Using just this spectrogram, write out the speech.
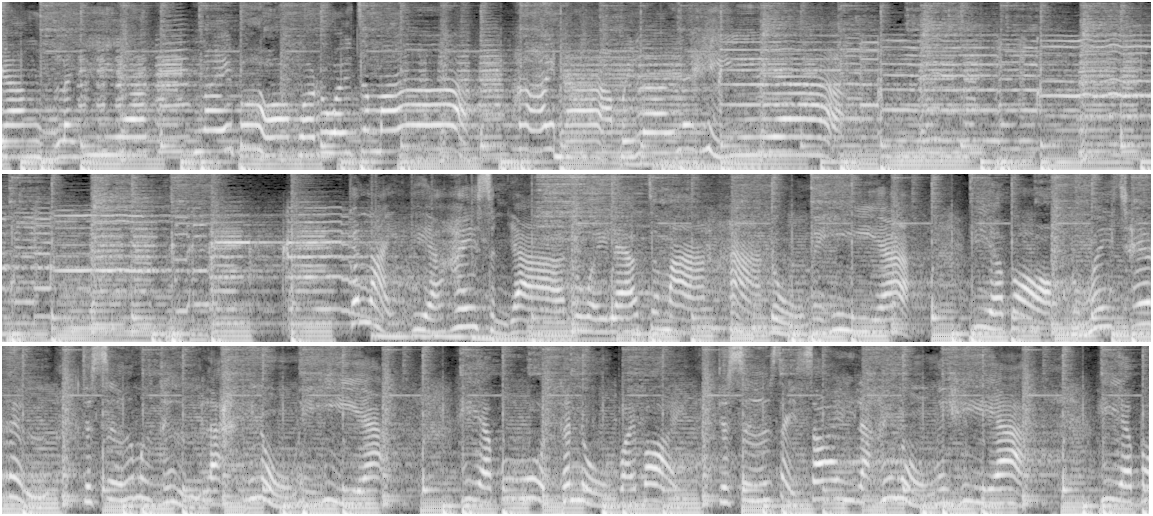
ยังละเฮียไหนบอกว่ารวยจะมา หายหน้าไปเลยละเฮีย ก็ไหนเฮียให้สัญญารวยแล้วจะมาหาหนูไมเฮีย เฮียบอกหนูไม่ใช่หรือ จะซื้อมือถือละให้หนูไงเฮีย เฮียพูดกับหนูบ่อยๆ จะซื้อใส่สร้อยละให้หนูไงเฮีย เฮียบ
